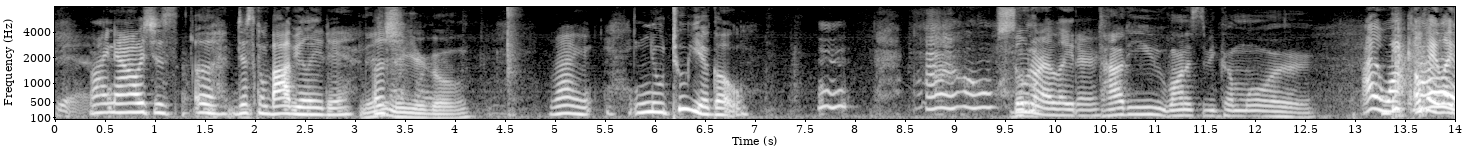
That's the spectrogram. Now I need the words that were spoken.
Yeah. Right now, it's just uh, discombobulated. There's Us- a new year goal. right. New two year goal. Mm. Ow. Sooner or later. How do you want us to become more? I want okay, like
